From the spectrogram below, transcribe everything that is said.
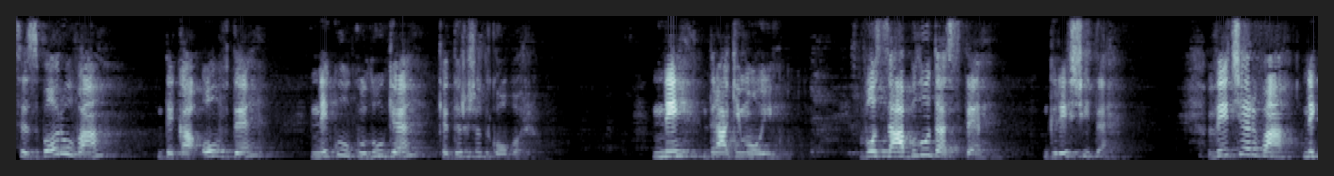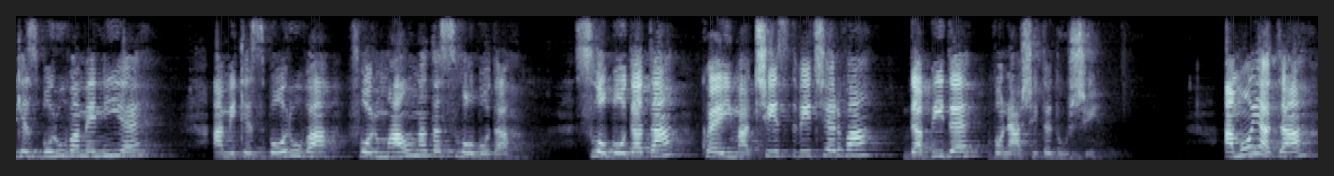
Се зборува дека овде неколку луѓе ќе држат говор. Не, драги мои, во заблуда сте, грешите. Вечерва не ќе зборуваме ние, ами ќе зборува формалната слобода. Слободата која има чест вечерва да биде во нашите души. А мојата,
